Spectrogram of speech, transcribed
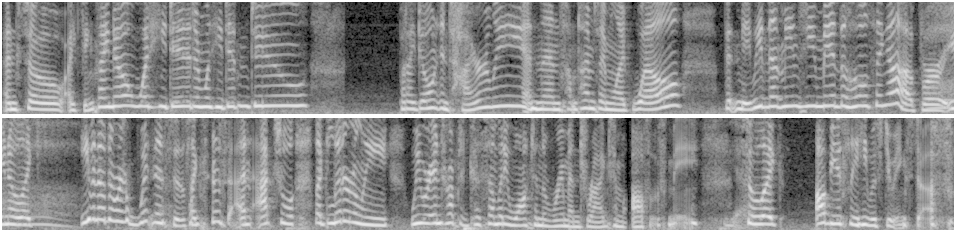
And so I think I know what he did and what he didn't do, but I don't entirely. And then sometimes I'm like, well, that maybe that means you made the whole thing up or you know like even though there were witnesses like there's an actual like literally we were interrupted because somebody walked in the room and dragged him off of me so like obviously he was doing stuff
